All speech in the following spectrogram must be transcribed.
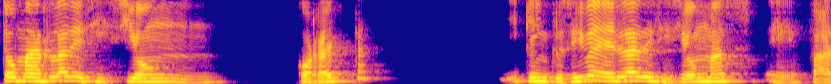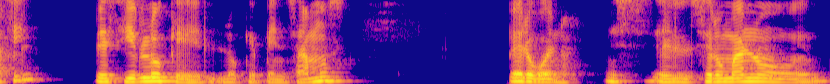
tomar la decisión correcta y que inclusive es la decisión más eh, fácil decir lo que, lo que pensamos. Pero bueno, el ser humano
